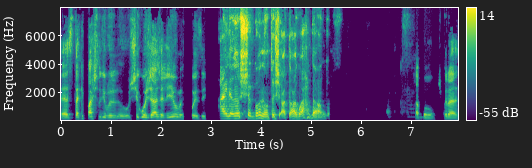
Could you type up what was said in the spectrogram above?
É, você tá que parte do livro? Chegou já, já leu? Uma coisa aí. Ainda não chegou, não, tô, tô aguardando. Tá bom, esperar.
